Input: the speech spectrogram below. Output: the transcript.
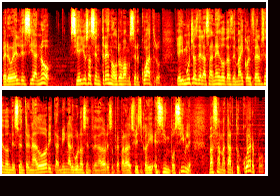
Pero él decía, no, si ellos hacen tres, nosotros vamos a ser cuatro. Y hay muchas de las anécdotas de Michael Phelps en donde su entrenador y también algunos entrenadores o preparadores físicos le es imposible, vas a matar tu cuerpo.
